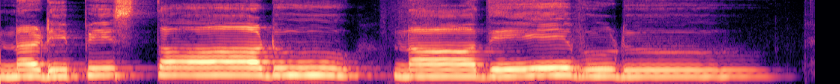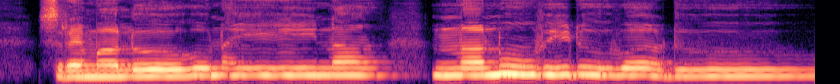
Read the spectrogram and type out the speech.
నడిపిస్తాడు నా దేవుడు. శ్రమలోనైనా నన్ను విడువడు.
